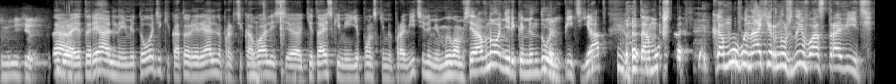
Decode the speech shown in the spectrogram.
иммунитет. Да, Да. это реальные методики, которые реально практиковались э, китайскими и японскими правителями. Мы вам все равно не рекомендуем пить яд, Да. потому что кому вы нахер нужны вас травить?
